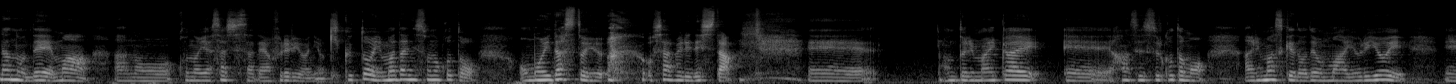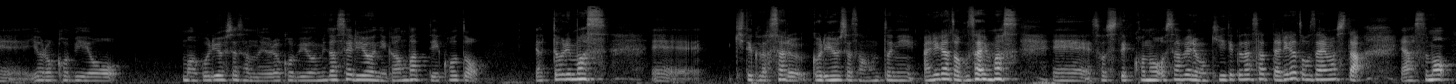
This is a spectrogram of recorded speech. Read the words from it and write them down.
なのでまああのこの優しさであふれるようにを聞くといまだにそのことを思い出すという おしゃべりでした。えー、本当に毎回、えー、反省することもありますけどでもまあより良い、えー、喜びを、まあ、ご利用者さんの喜びを生み出せるように頑張っていこうとやっております。えー来てくださるご利用者さん本当にありがとうございます、えー、そしてこのおしゃべりも聞いてくださってありがとうございました。明日も、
